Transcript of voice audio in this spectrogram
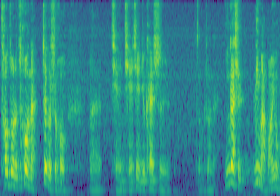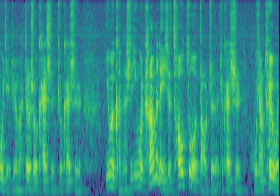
操作了之后呢，这个时候呃前前线就开始怎么说呢？应该是立马帮用户解决嘛。这个时候开始就开始，因为可能是因为他们的一些操作导致的，就开始互相推诿，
